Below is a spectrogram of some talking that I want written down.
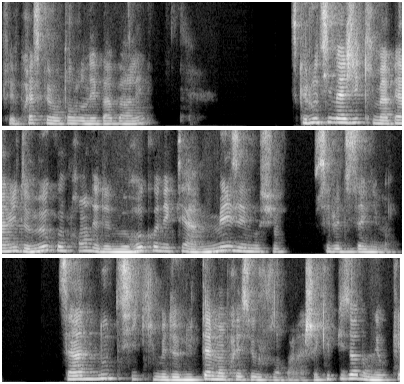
Ça fait presque longtemps que je n'en ai pas parlé. Parce que l'outil magique qui m'a permis de me comprendre et de me reconnecter à mes émotions, c'est le design humain. C'est un outil qui m'est devenu tellement précieux que je vous en parle à chaque épisode, on est OK?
